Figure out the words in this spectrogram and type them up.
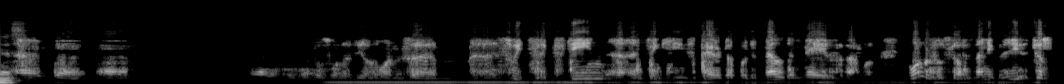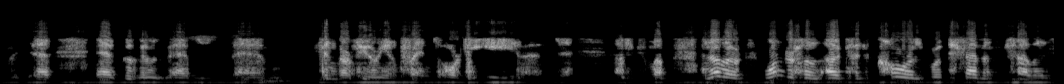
Yes uh, what was one of the other ones? Um, uh, Sweet 16. Uh, I think he's paired up with Imelda May for that one. Wonderful stuff. If anybody, you just uh, uh, Google um, um, Finbar Furey and Friends RTE and uh, that'll come up. Another wonderful outfit, a choral group, seven fellas.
